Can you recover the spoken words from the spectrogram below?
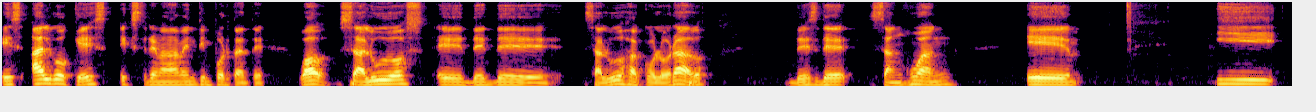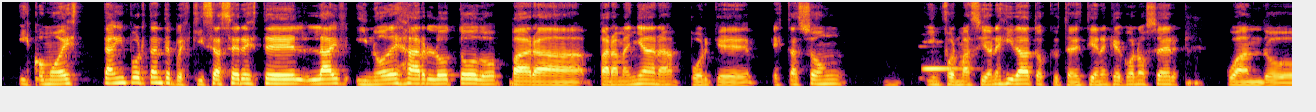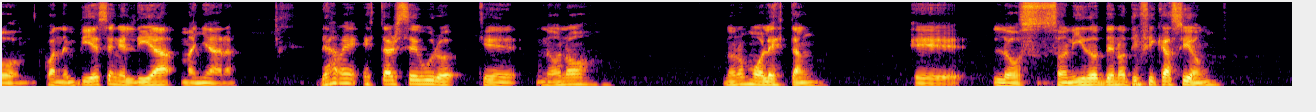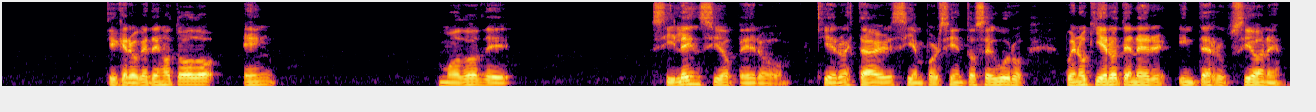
es algo que es extremadamente importante. Wow, saludos eh, desde, saludos a Colorado, desde San Juan. Eh, y, y como es tan importante, pues quise hacer este live y no dejarlo todo para, para mañana, porque estas son informaciones y datos que ustedes tienen que conocer cuando, cuando empiecen el día mañana. Déjame estar seguro que no nos, no nos molestan eh, los sonidos de notificación, que creo que tengo todo en modo de silencio, pero quiero estar 100% seguro, pues no quiero tener interrupciones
